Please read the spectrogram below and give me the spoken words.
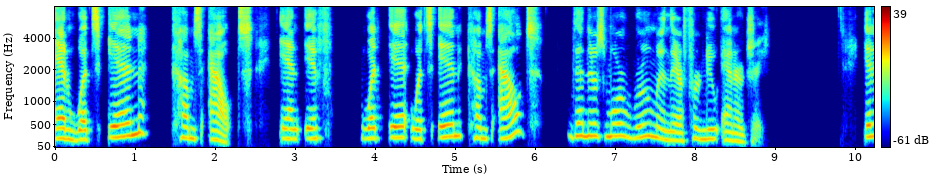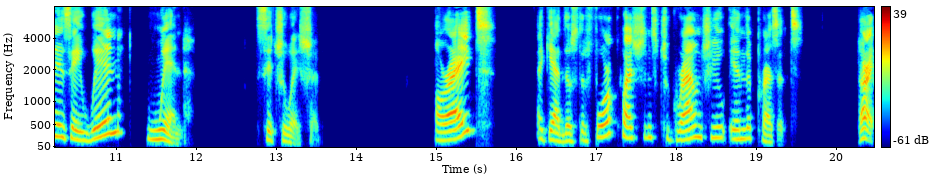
And what's in comes out. And if what it what's in comes out, then there's more room in there for new energy. It is a win-win situation. All right? Again, those are the four questions to ground you in the present. All right,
